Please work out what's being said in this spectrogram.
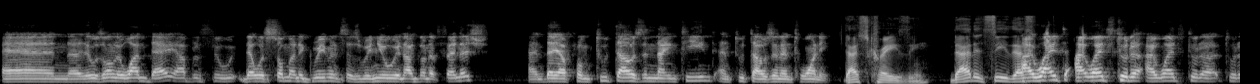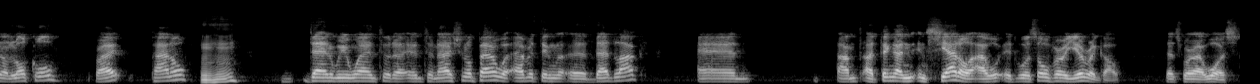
and uh, there was only one day. Obviously, there was so many grievances we knew we're not going to finish, and they are from 2019 and 2020. That's crazy. That is see. That's I went I went to the I went to the to the local right panel. hmm Then we went to the international panel where everything uh, deadlocked, and um, I think in, in Seattle I w- it was over a year ago. That's where I was,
